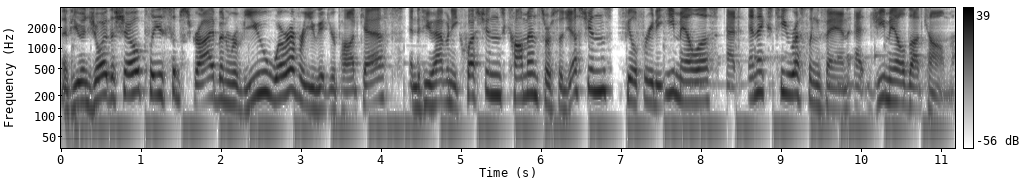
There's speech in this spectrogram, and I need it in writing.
If you enjoy the show, please subscribe and review wherever you get your podcasts. And if you have any questions, comments, or suggestions, feel free to email us at nxtwrestlingfan at gmail.com.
